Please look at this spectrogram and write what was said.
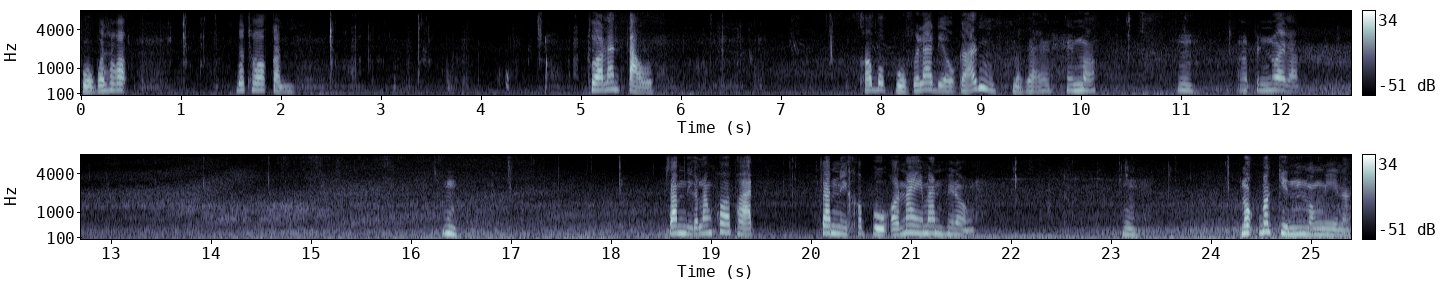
ปลูกบ่ทอบ่ทอกัน ทั่วล้านเต่า เขาบอกปลูกเวลาเดียวกันแบบไรเห็นมั้อืมเป็นน่วยแบบอืมจำนี่กำลังพ่อพัดจำนี่เขาปลูกเอาในมันพี่น้อง อืมนกมากินหมองนี้นะ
